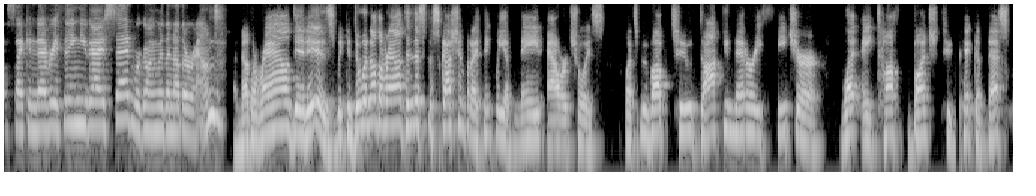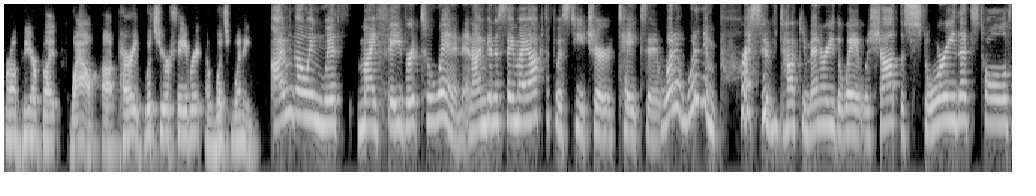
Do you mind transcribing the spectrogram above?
I second everything you guys said. We're going with another round. Another round it is. We can do another round in this discussion, but I think we have made our choice. Let's move up to documentary feature what a tough bunch to pick a best from here. But wow, uh, Perry, what's your favorite and what's winning? I'm going with my favorite to win, and I'm going to say my octopus teacher takes it. What a, what an impressive documentary! The way it was shot, the story that's told.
